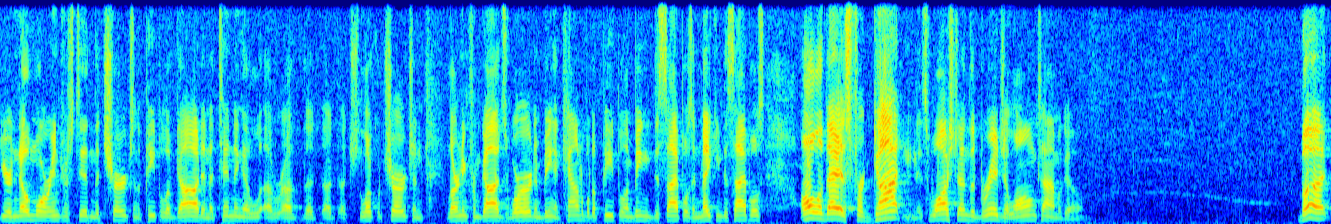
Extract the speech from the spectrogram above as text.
you're no more interested in the church and the people of God and attending a, a, a, a, local church and learning from God's word and being accountable to people and being disciples and making disciples. All of that is forgotten. It's washed under the bridge a long time ago. But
